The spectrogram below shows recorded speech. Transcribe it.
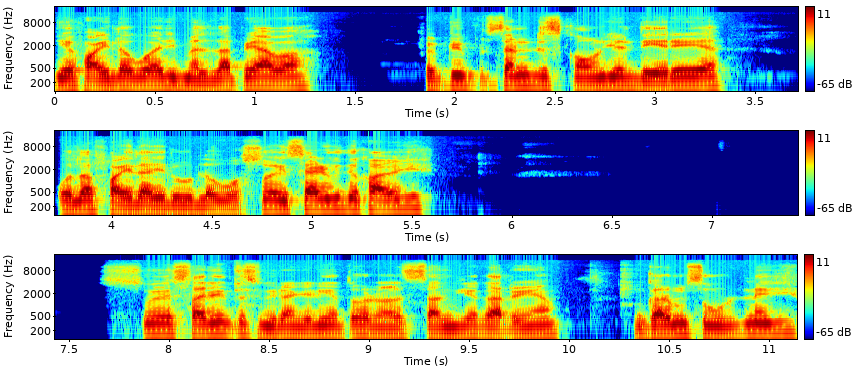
ਜੇ ਫਾਇਦਾ ਕੋਈ ਜੀ ਮਿਲਦਾ ਪਿਆ ਵਾ। 50% ਡਿਸਕਾਊਂਟ ਜਿਹੜੇ ਦੇ ਰਹੇ ਆ, ਉਹਦਾ ਫਾਇਦਾ ਜ਼ਰੂਰ ਲਵੋ। ਸੋ ਇਸ ਸਾਈਡ ਵੀ ਦਿਖਾਓ ਜੀ। ਸੋ ਇਹ ਸਾਰੀਆਂ ਤਸਵੀਰਾਂ ਜਿਹੜੀਆਂ ਤੁਹਾਡੇ ਨਾਲ ਸਾਂਝੀਆਂ ਕਰ ਰਹੇ ਹਾਂ। ਗਰਮ ਸੂਟ ਨੇ ਜੀ।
